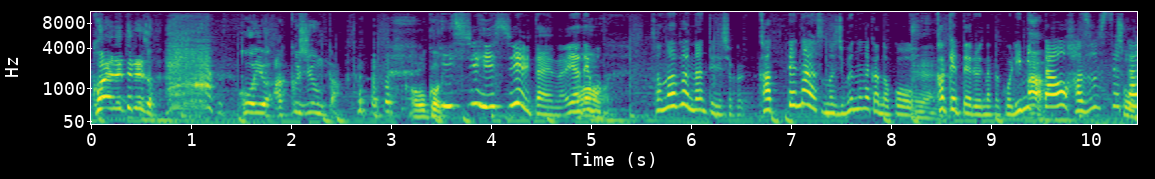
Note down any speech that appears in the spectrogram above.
声出てねえぞ。こういう悪循環。必死必死みたいな。いやでもあその分なんて言うんでしょうか勝手なその自分の中のこう、ええ。かけてるなんかこうリミッターを外せた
